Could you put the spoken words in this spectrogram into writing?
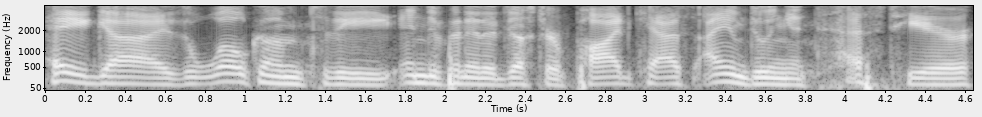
Hey guys, welcome to the Independent Adjuster podcast. I am doing a test here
